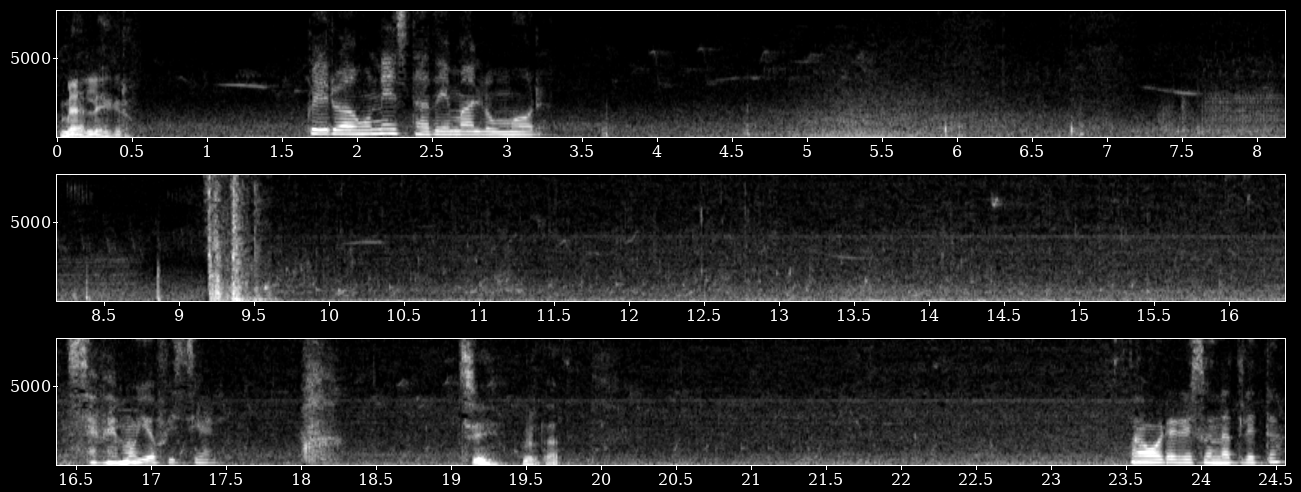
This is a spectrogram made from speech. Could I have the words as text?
Me alegro. Pero aún está de mal humor. Se ve muy oficial. Sí, ¿verdad? ¿Ahora eres un atleta?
